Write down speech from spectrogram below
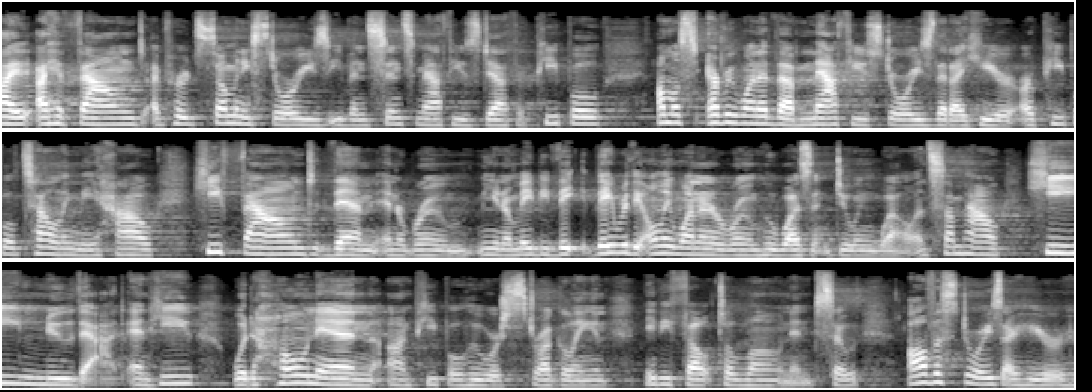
I, I have found, I've heard so many stories even since Matthew's death of people almost every one of the Matthew stories that I hear are people telling me how he found them in a room. You know, maybe they, they were the only one in a room who wasn't doing well. And somehow he knew that. And he would hone in on people who were struggling and maybe felt alone. And so all the stories I hear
